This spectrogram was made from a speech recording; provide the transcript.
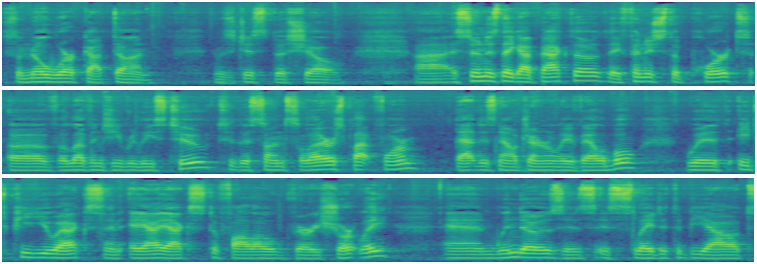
So no work got done. It was just the show. Uh, as soon as they got back, though, they finished the port of 11G Release 2 to the Sun Solaris platform. That is now generally available with HPUX and AIX to follow very shortly. And Windows is, is slated to be out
